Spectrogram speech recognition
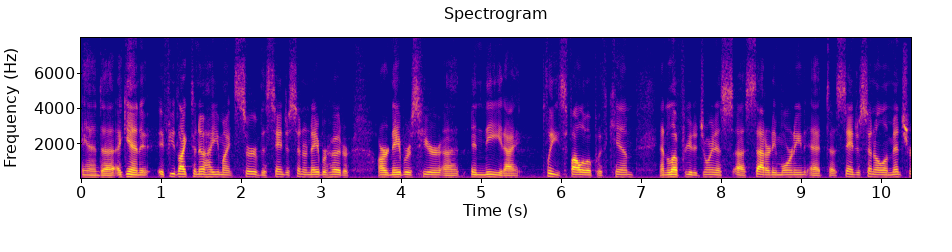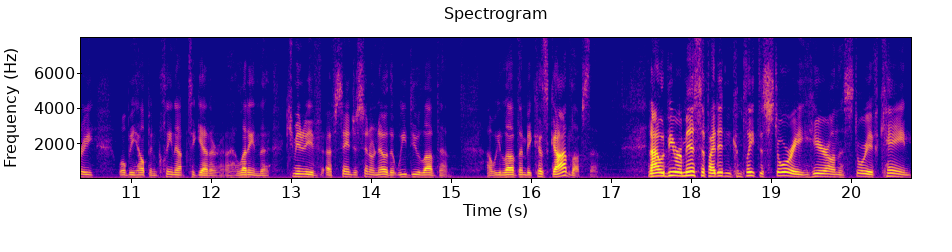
And uh, again, if you'd like to know how you might serve the San Jacinto neighborhood or our neighbors here uh, in need, I please follow up with Kim. And I'd love for you to join us uh, Saturday morning at uh, San Jacinto Elementary. We'll be helping clean up together, uh, letting the community of, of, San Jacinto know that we do love them. Uh, we love them because God loves them. And I would be remiss if I didn't complete the story here on the story of Cain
